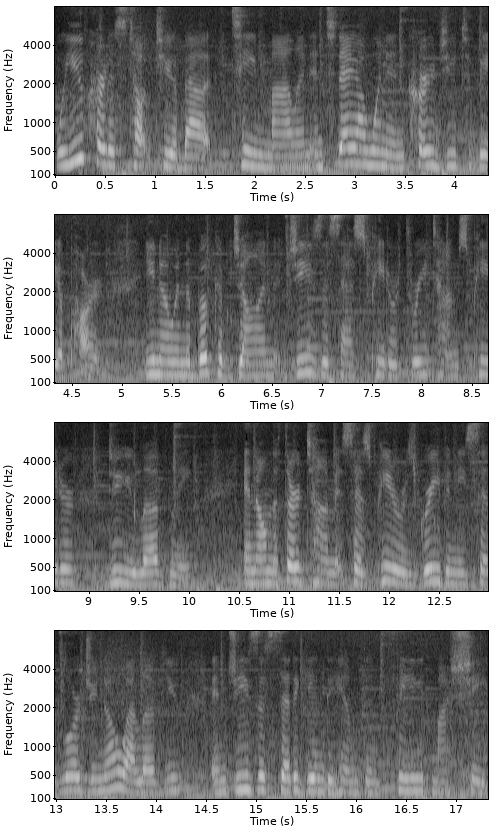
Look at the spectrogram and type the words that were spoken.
Well, you've heard us talk to you about Team Mylon, and today I want to encourage you to be a part. You know, in the book of John, Jesus asked Peter three times, Peter, do you love me? And on the third time, it says Peter was grieved and he said, Lord, you know I love you. And Jesus said again to him, Then feed my sheep.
